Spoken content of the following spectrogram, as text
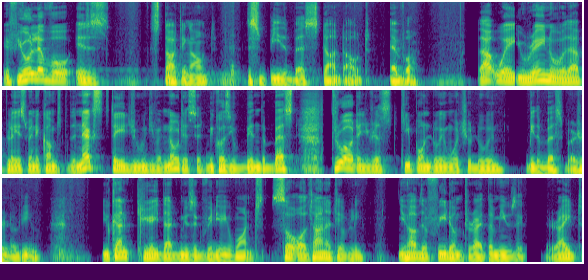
If your level is starting out, just be the best start out ever. That way, you reign over that place. When it comes to the next stage, you wouldn't even notice it because you've been the best throughout and you just keep on doing what you're doing. Be the best version of you. You can't create that music video you want. So, alternatively, you have the freedom to write the music. Write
